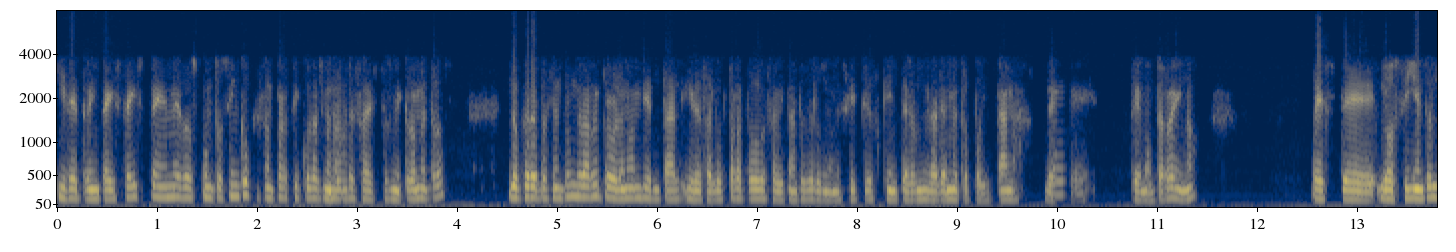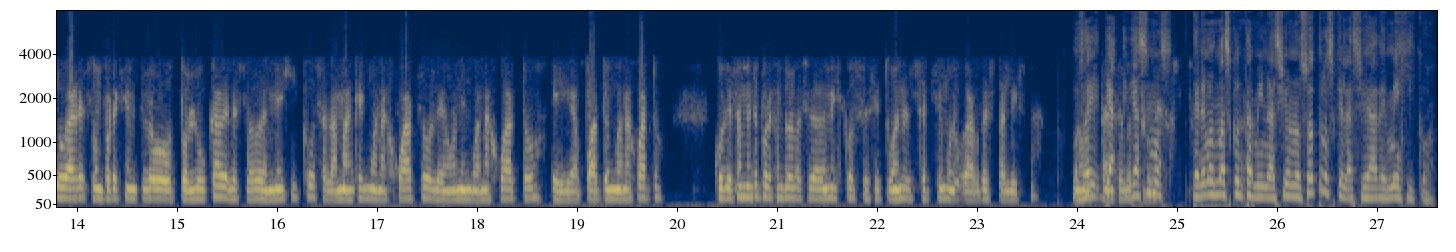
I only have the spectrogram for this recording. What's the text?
y de 36 PM2.5, que son partículas menores a estos micrómetros, lo que representa un grave problema ambiental y de salud para todos los habitantes de los municipios que integran el área metropolitana de, de Monterrey, ¿no? Este, los siguientes lugares son, por ejemplo, Toluca del Estado de México, Salamanca en Guanajuato, León en Guanajuato e Irapuato en Guanajuato. Curiosamente, por ejemplo, la Ciudad de México se sitúa en el séptimo lugar de esta lista. O sea, ya, somos, tenemos más contaminación nosotros que la Ciudad de México.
